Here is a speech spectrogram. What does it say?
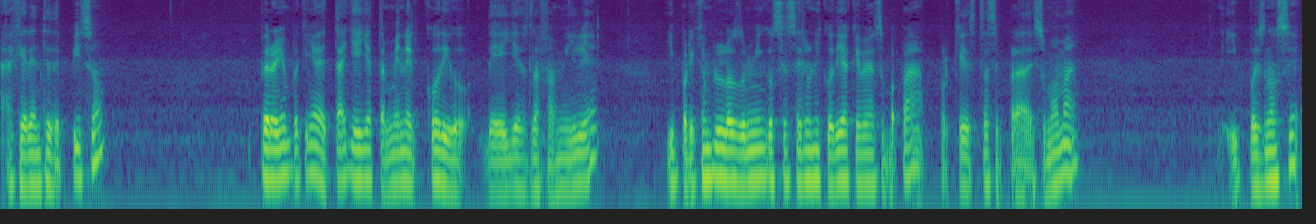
a gerente de piso. Pero hay un pequeño detalle, ella también el código de ella es la familia. Y por ejemplo los domingos es el único día que ve a su papá porque está separada de su mamá. Y pues no sé,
